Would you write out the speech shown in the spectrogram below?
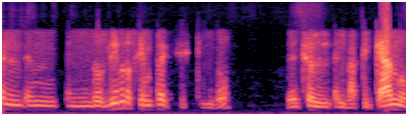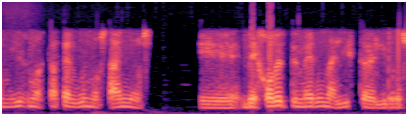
en, en los libros siempre ha existido de hecho, el, Vaticano mismo hasta hace algunos años eh, dejó de tener una lista de libros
